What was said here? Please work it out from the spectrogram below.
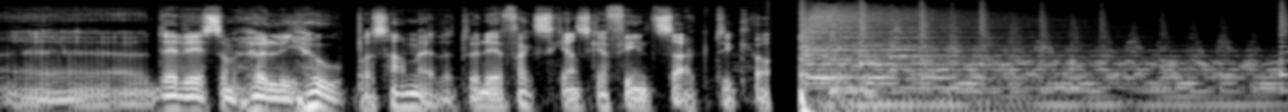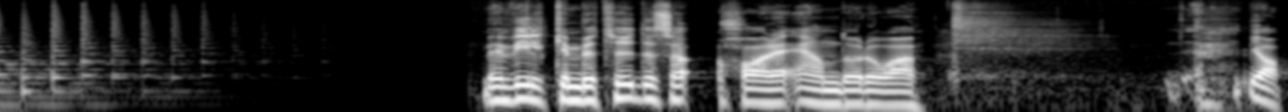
Eh, det är det som höll ihop samhället och det är faktiskt ganska fint sagt tycker jag. Men vilken betydelse har det ändå då ja,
